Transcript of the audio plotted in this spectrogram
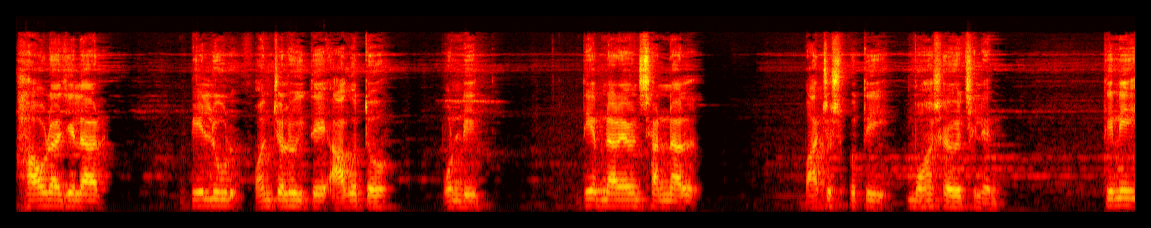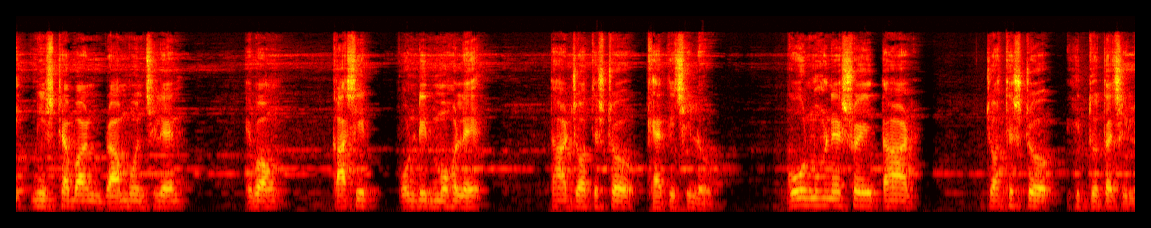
হাওড়া জেলার বেলুর অঞ্চল হইতে আগত পণ্ডিত দেবনারায়ণ সান্যাল বাচস্পতি মহাশয় ছিলেন। তিনি নিষ্ঠাবান ব্রাহ্মণ ছিলেন এবং কাশীর পণ্ডিত মহলে তাহার যথেষ্ট খ্যাতি ছিল। গৌরমোহনের সহিত তাহার যথেষ্ট হৃদ্যতা ছিল।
